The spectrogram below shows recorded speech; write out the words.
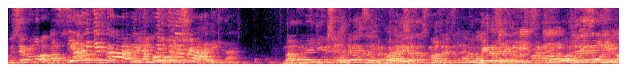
Но все равно надо... Сделайте правильно, пусть это правильно. Надо найти решение. Дайте запрепарать. Сейчас рассматривается по- Вот резерве.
